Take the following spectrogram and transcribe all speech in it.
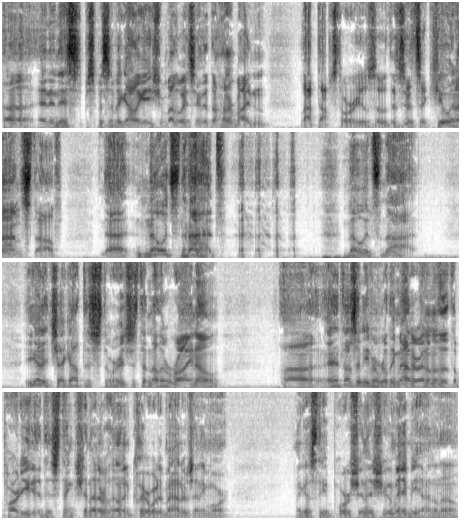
Uh, and in this specific allegation, by the way, saying that the Hunter Biden laptop story is uh, it's, a QAnon stuff. Uh, no, it's not. no, it's not. You got to check out this story. It's just another RINO. Uh, and it doesn't even really matter. I don't know that the party distinction. I don't really don't clear what it matters anymore. I guess the abortion issue, maybe. I don't know.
